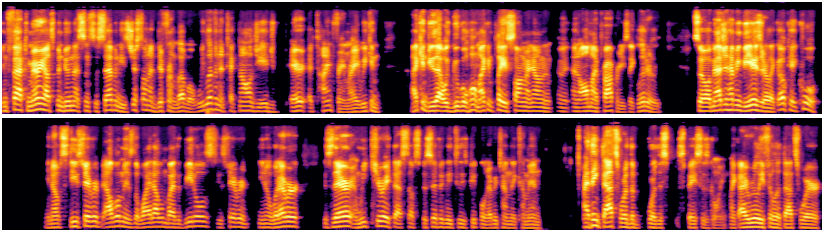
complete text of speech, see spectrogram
in fact, Marriott's been doing that since the 70s, just on a different level. We live in a technology age air, a time frame, right? We can, I can do that with Google Home. I can play a song right now on all my properties, like literally. So imagine having VAs that are like, okay, cool. You know, Steve's favorite album is the White Album by the Beatles. His favorite, you know, whatever is there, and we curate that stuff specifically to these people And every time they come in. I think that's where the where this space is going. Like, I really feel that that's where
